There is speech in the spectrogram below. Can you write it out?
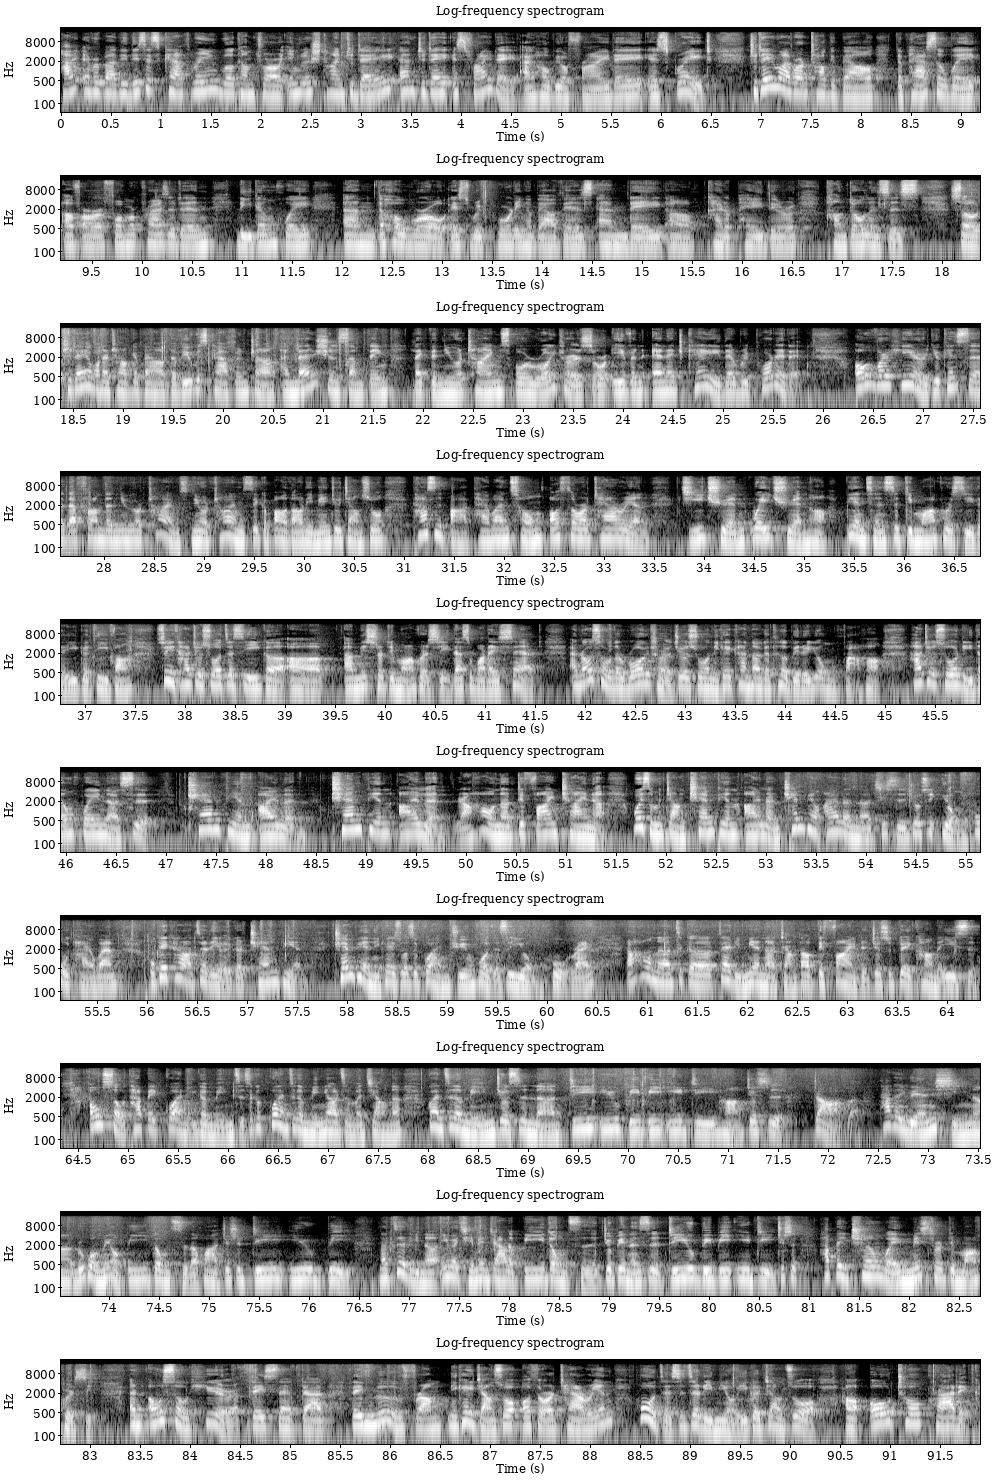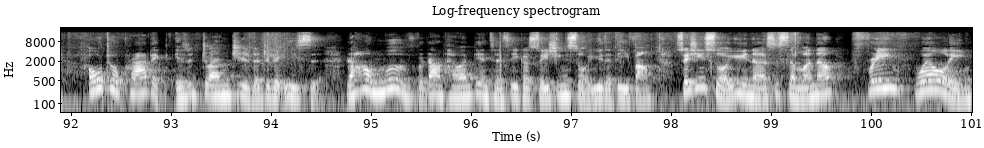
Hi, everybody. This is Catherine. Welcome to our English time today. And today is Friday. I hope your Friday is great. Today, we want to talk about the pass away of our former president Li Denghui. And the whole world is reporting about this, and they uh, kind of pay their condolences. So today, I want to talk about the view with Catherine Zhang. I mentioned something like the New York Times or Reuters or even NHK. They reported it. Over here, you can see that from the New York Times. New York Times 这个报道里面就讲说，他是把台湾从 authoritarian 集权威权哈变成是 democracy 的一个地方，所以他就说这是一个呃呃 Mr. Democracy。That's what I said. And also the Reuters 就是说，你可以看到一个特别的用法哈，他就说李登辉呢是 Champion Island。 Champion Island，然后呢，define China。为什么讲 Champion Island？Champion Island 呢，其实就是拥护台湾。我可以看到这里有一个 Champion Champion，你可以说是冠军或者是拥护，right？然后呢，这个在里面呢讲到 define 就是对抗的意思。Also，它被冠一个名字，这个冠这个名要怎么讲呢？冠这个名就是呢，D U B B E D 哈，就是。Dub，它的原型呢，如果没有 be 动词的话，就是 dub。那这里呢，因为前面加了 be 动词，就变成是 dubbed，就是它被称为 Mr. Democracy。And also here they said that they move from，你可以讲说 authorit authoritarian，或者是这里面有一个叫做呃 autocratic。autocratic 也是专制的这个意思，然后 move 让台湾变成是一个随心所欲的地方。随心所欲呢是什么呢？Free willing。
